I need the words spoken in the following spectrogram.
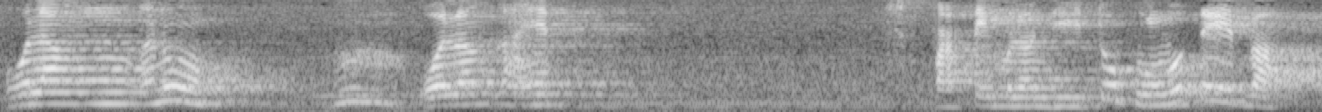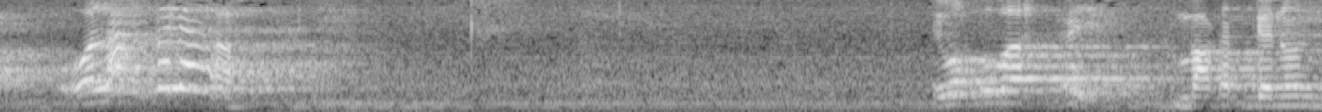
Walang ano, walang kahit parte mo lang dito, pumuti ba? Wala talaga. Ewan ko ba, guys, bakit ganun?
